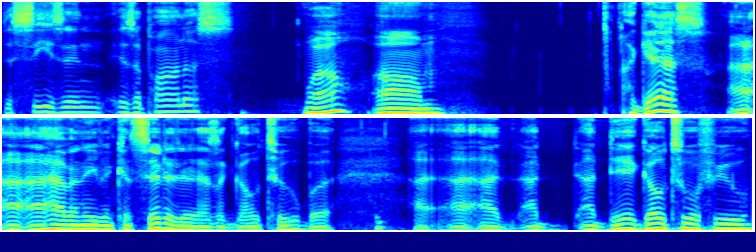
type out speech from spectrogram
the season is upon us? Well, um, I guess I, I, I haven't even considered it as a go-to, but I, I, I, I, I did go to a few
